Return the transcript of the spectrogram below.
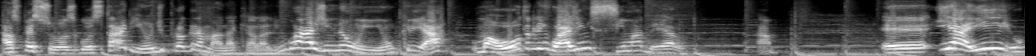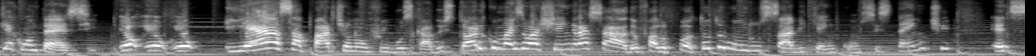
as pessoas gostariam de programar naquela linguagem, não iam criar uma outra linguagem em cima dela. Tá? É, e aí, o que acontece? Eu, eu, eu, e essa parte eu não fui buscar do histórico, mas eu achei engraçado. Eu falo, pô, todo mundo sabe que é inconsistente, etc.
